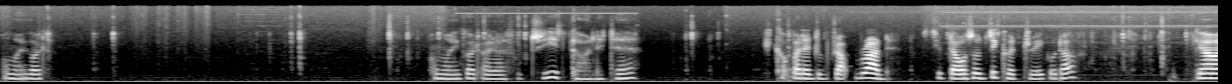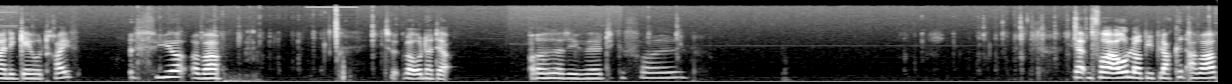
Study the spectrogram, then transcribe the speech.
Oh mein Gott. Oh mein Gott, Alter, das funktioniert gar nicht, hä? Wie kommt man denn zum Jump Run? Es gibt auch so einen Secret Trick, oder? Ja, eine Game 3 für, aber jetzt wird mal unter der unter die Welt gefallen. Wir hatten vorher auch Lobby Plugin, aber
